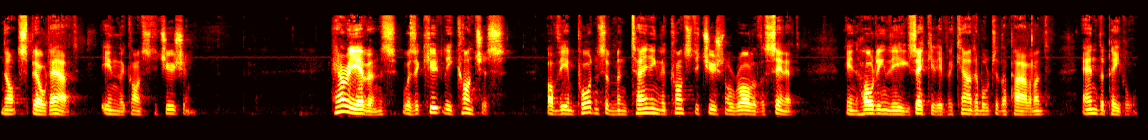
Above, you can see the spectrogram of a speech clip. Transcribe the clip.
not spelt out in the Constitution. Harry Evans was acutely conscious of the importance of maintaining the constitutional role of the Senate in holding the executive accountable to the Parliament and the people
